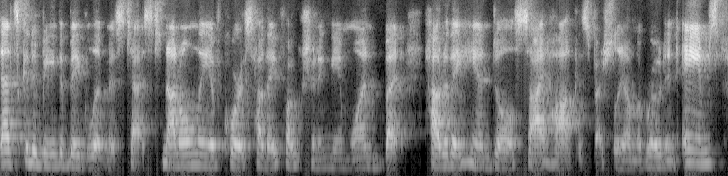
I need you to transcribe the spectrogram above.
that's going to be the big litmus test. Not only, of course, how they function in game one, but how do they handle Cyhawk, especially on the road in Ames,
